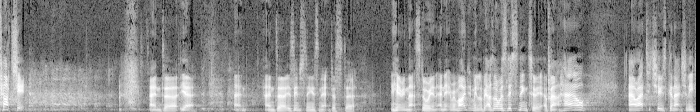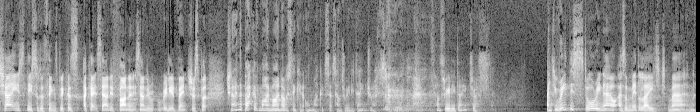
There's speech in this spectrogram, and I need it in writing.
touch it. and uh, yeah, and, and uh, it's interesting, isn't it? Just uh, hearing that story. And, and it reminded me a little bit as I was listening to it about how our attitudes can actually change these sort of things because, okay, it sounded fun and it sounded really adventurous, but do you know, in the back of my mind, I was thinking, oh my goodness, that sounds really dangerous. that sounds really dangerous. And you read this story now as a middle aged man,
